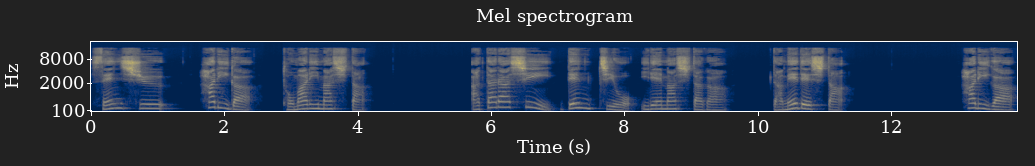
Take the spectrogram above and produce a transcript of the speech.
先週針が止まりました。新しい電池を入れましたが、ダメでした。針が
